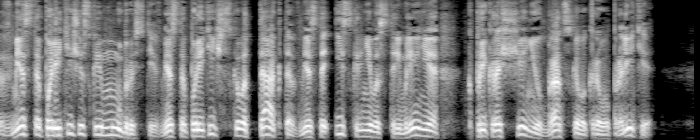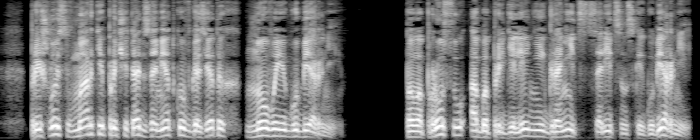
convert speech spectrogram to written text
Вместо политической мудрости, вместо политического такта, вместо искреннего стремления к прекращению братского кровопролития, пришлось в марте прочитать заметку в газетах «Новые губернии» по вопросу об определении границ Царицынской губернии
